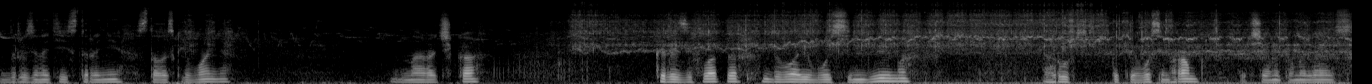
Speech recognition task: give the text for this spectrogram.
Друзі, на тій стороні сталося клювання на рачка. Crazy Flapper 2,8 дюйма. Груз таки 8 грам, якщо я не помиляюсь.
